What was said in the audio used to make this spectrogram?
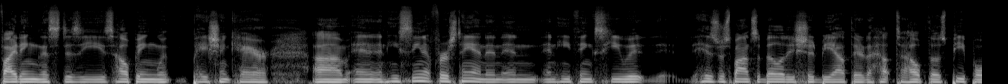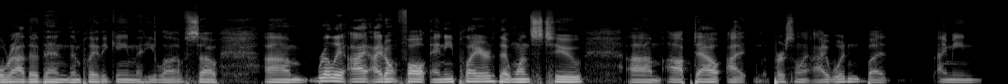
fighting this disease, helping with patient care, um, and, and he's seen it firsthand. And, and and he thinks he would his responsibility should be out there to help to help those people rather than than play the game that he loves. So, um, really, I I don't fault any player that wants to um, opt out. I personally I wouldn't, but I mean,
